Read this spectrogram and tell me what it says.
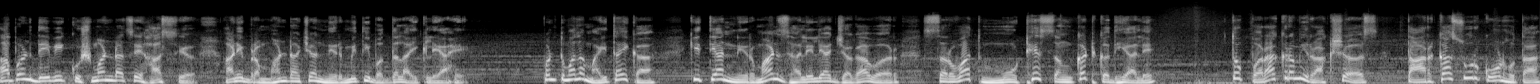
आपण देवी कुष्मांडाचे हास्य आणि ब्रह्मांडाच्या निर्मितीबद्दल ऐकले आहे. पण तुम्हाला माहीत आहे का की त्या निर्माण झालेल्या जगावर सर्वात मोठे संकट कधी आले? तो पराक्रमी राक्षस तारकासूर कोण होता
